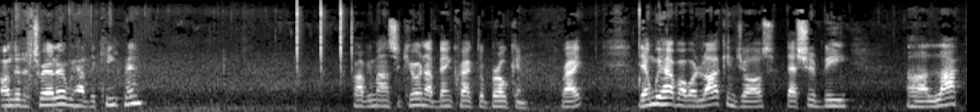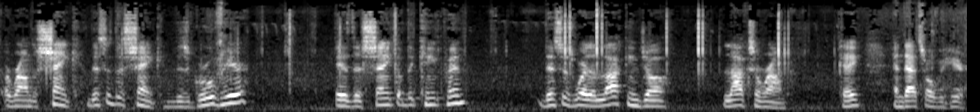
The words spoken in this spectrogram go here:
under the trailer, we have the kingpin, properly mounted secure, not bent, cracked, or broken. Right. Then we have our locking jaws that should be uh, locked around the shank. This is the shank. This groove here is the shank of the kingpin. This is where the locking jaw locks around, okay? And that's over here.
